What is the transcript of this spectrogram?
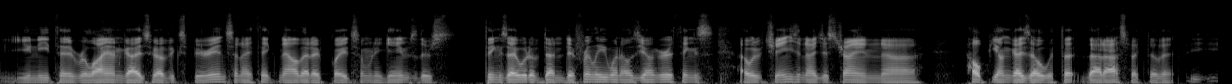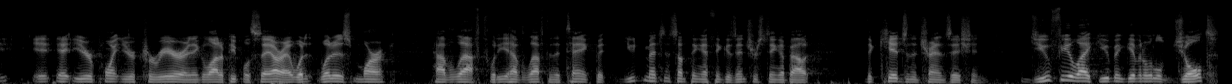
you need to rely on guys who have experience. And I think now that I've played so many games, there's things I would have done differently when I was younger, things I would have changed, and I just try and uh, help young guys out with the, that aspect of it. At your point in your career, I think a lot of people say, "All right, what what does Mark have left? What do you have left in the tank?" But you mentioned something I think is interesting about the kids in the transition. Do you feel like you've been given a little jolt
